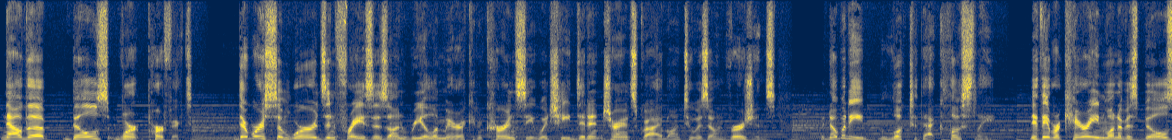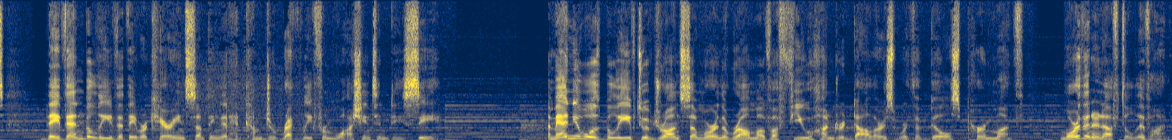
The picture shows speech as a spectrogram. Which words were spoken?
Now, the bills weren't perfect. There were some words and phrases on real American currency which he didn't transcribe onto his own versions, but nobody looked that closely. If they were carrying one of his bills, they then believed that they were carrying something that had come directly from Washington, D.C. Emmanuel is believed to have drawn somewhere in the realm of a few hundred dollars worth of bills per month, more than enough to live on.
